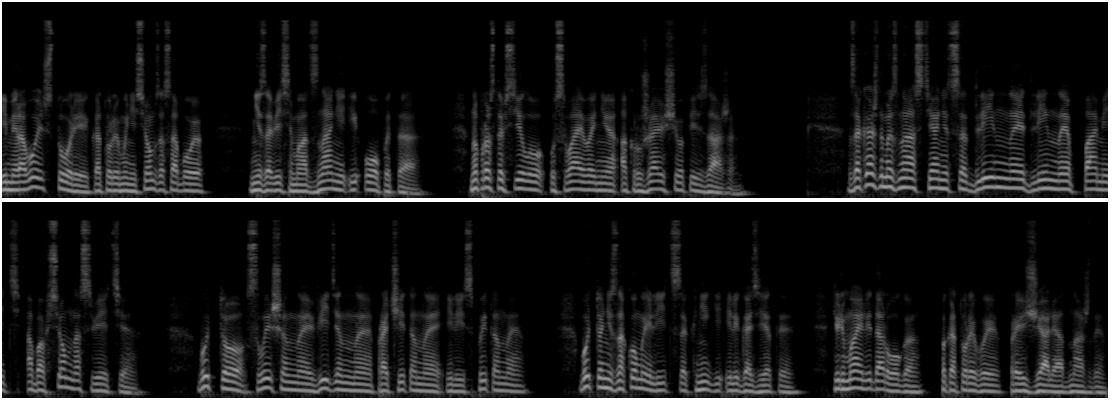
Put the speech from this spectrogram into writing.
и мировой истории, которую мы несем за собою, независимо от знаний и опыта, но просто в силу усваивания окружающего пейзажа. За каждым из нас тянется длинная-длинная память обо всем на свете, будь то слышанное, виденное, прочитанное или испытанное — Будь то незнакомые лица, книги или газеты, тюрьма или дорога, по которой вы проезжали однажды.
